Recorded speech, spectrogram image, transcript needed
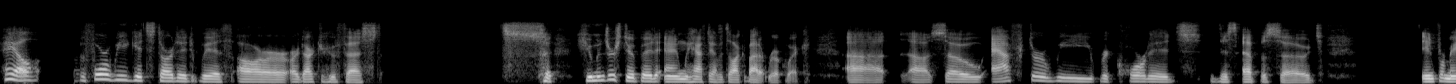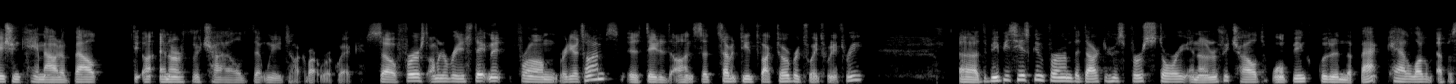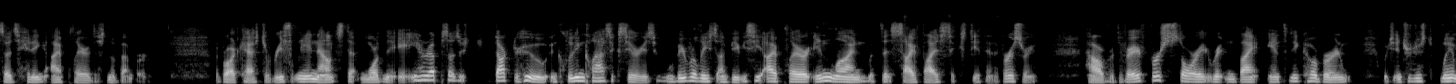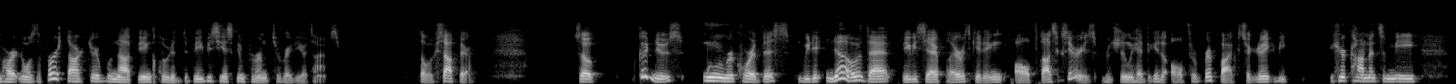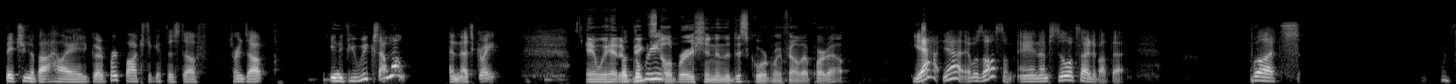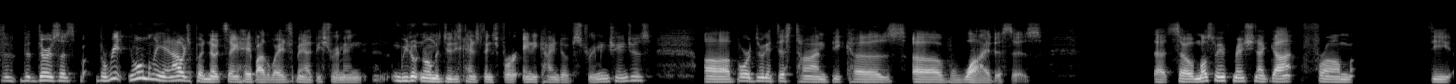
Hey, Al. Before we get started with our, our Doctor Who Fest, humans are stupid and we have to have a talk about it real quick. Uh, uh, so, after we recorded this episode, information came out about the uh, unearthly child that we need to talk about real quick. So, first, I'm going to read a statement from Radio Times. It's dated on 17th of October, 2023. Uh, the BBC has confirmed that Doctor Who's first story, An Unearthly Child, won't be included in the back catalogue of episodes hitting iPlayer this November. The broadcaster recently announced that more than 800 episodes of Doctor Who, including classic series, will be released on BBC iPlayer in line with the Sci-Fi 60th anniversary. However, the very first story, written by Anthony Coburn, which introduced William Hartnell as the first Doctor, will not be included. The BBC has confirmed to Radio Times. So we'll stop there. So good news, when we recorded this, we didn't know that BBC iPlayer was getting all of classic series. Originally, we had to get it all through BritBox. So you're going to be hear comments of me bitching about how I had to go to BritBox to get this stuff. Turns out, in a few weeks, I won't, and that's great. And we had a big celebration in the Discord when we found that part out. Yeah, yeah, it was awesome, and I'm still excited about that. But the, the, there's a the re, normally, and I would just put a note saying, "Hey, by the way, this may not be streaming." We don't normally do these kinds of things for any kind of streaming changes, uh, but we're doing it this time because of why this is. Uh, so most of the information I got from the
